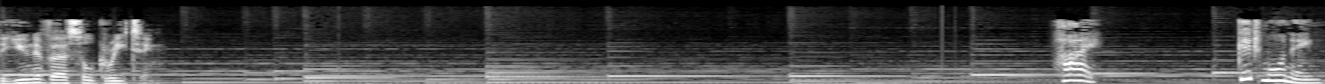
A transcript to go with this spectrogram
The Universal Greeting. Hi. Good morning,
